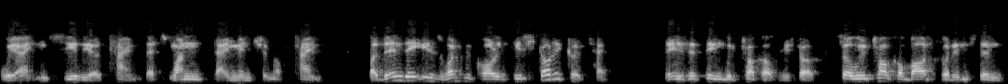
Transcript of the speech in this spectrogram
we are in serial time. That's one dimension of time. But then there is what we call historical time. There is a thing we talk of historical. So we talk about, for instance,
